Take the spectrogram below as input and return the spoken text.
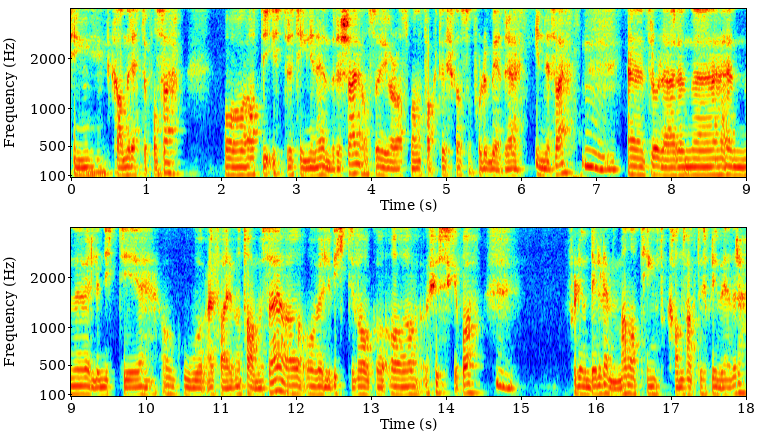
ting kan rette på seg. Og at de ytre tingene endrer seg, og så gjør det at man faktisk altså, får det bedre inni seg. Jeg tror det er en, eh, en veldig nyttig og god erfaring å ta med seg, og, og veldig viktig for folk å, å huske på. Fordi det glemmer man, at ting kan faktisk bli bedre.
